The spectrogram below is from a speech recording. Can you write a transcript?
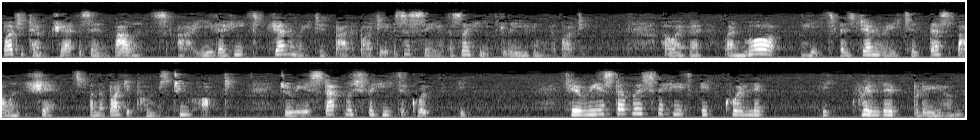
body temperature is in balance, i.e. the heat generated by the body is the same as the heat leaving the body. However, when more heat is generated, this balance shifts and the body becomes too hot. To re-establish the heat to re-establish the heat equili equilibrium,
